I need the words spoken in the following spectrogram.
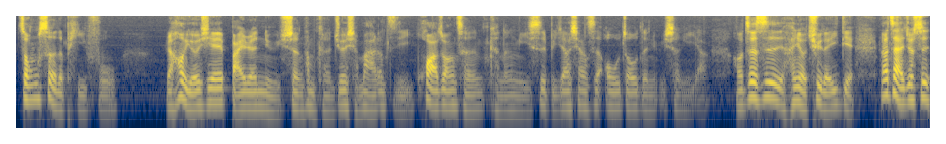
棕色的皮肤。然后有一些白人女生，她们可能就会想办法让自己化妆成可能你是比较像是欧洲的女生一样，好，这是很有趣的一点。那再来就是，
